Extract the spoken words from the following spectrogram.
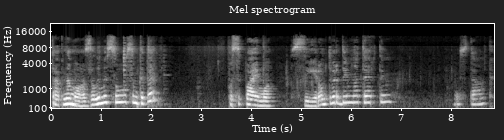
Так, намазали ми соусом. Тепер посипаємо сиром твердим натертим. Ось так.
